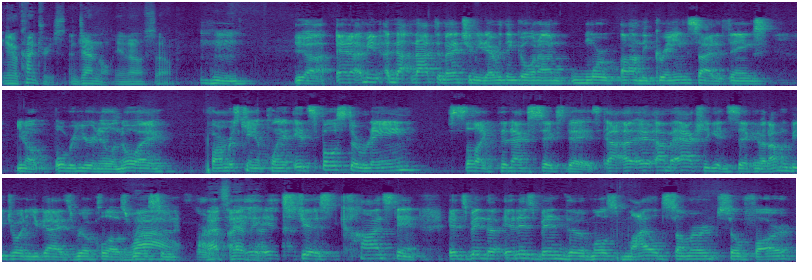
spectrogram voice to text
You know, countries in general. You know, so. Hmm. Yeah, and I mean, not not to mention you know, everything going on more on the grain side of things. You know, over here in Illinois, farmers can't plant. It's supposed to rain. Like the next six days, I, I, I'm actually getting sick of it. I'm gonna be joining you guys real close, Wow, real soon. in that's I- it's just constant. It's been the it has been the most mild summer so far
